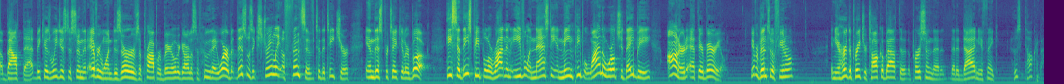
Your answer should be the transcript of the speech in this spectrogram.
about that because we just assume that everyone deserves a proper burial regardless of who they were. But this was extremely offensive to the teacher in this particular book. He said, These people are rotten and evil and nasty and mean people. Why in the world should they be honored at their burial? You ever been to a funeral and you heard the preacher talk about the, the person that, that had died and you think, Who's he talking about?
